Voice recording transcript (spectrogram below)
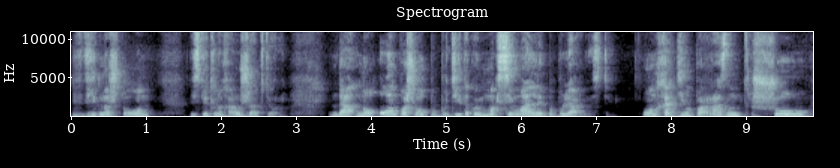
видно, что он действительно хороший актер. Да? Но он пошел по пути такой максимальной популярности. Он ходил по разным шоу.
